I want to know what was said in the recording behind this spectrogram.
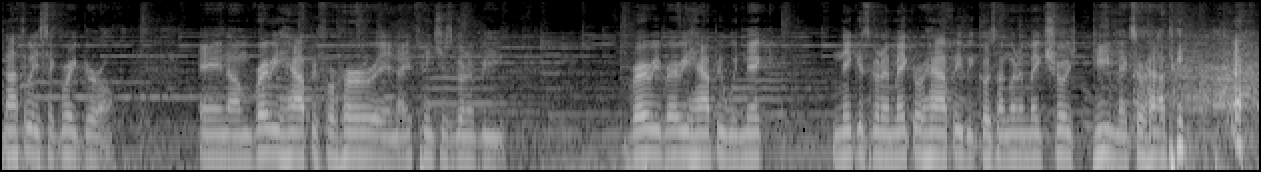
Nathalie is a great girl, and I'm very happy for her, and I think she's gonna be very, very happy with Nick. Nick is gonna make her happy because I'm gonna make sure he makes her happy.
